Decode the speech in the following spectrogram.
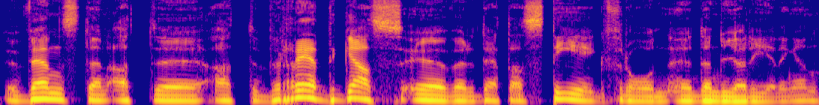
vänstern att, att vredgas över detta steg från den nya regeringen?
